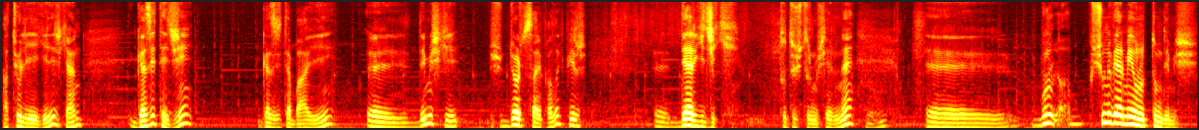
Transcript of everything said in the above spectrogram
atölyeye gelirken gazeteci, gazete bayi e, demiş ki şu dört sayfalık bir e, dergicik tutuşturmuş eline. E, bunu şunu vermeyi unuttum demiş.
